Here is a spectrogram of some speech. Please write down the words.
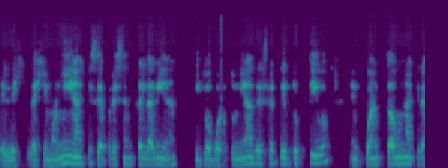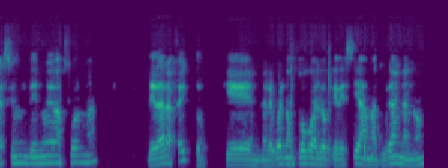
la hegemonía que se presenta en la vida y tu oportunidad de ser disruptivo en cuanto a una creación de nuevas formas de dar afecto, que me recuerda un poco a lo que decía Maturana, ¿no?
